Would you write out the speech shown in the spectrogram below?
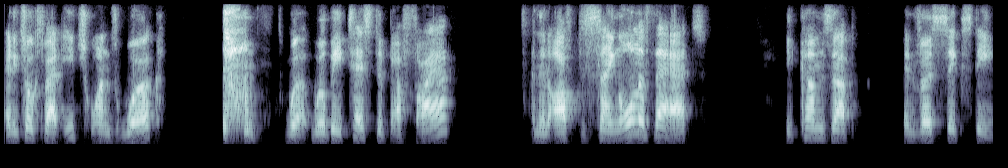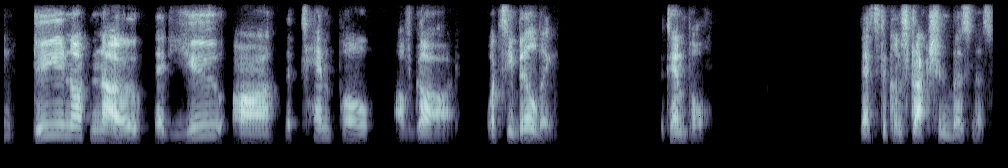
And he talks about each one's work will, will be tested by fire. And then after saying all of that, he comes up in verse 16. Do you not know that you are the temple of God? What's he building? The temple. That's the construction business.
